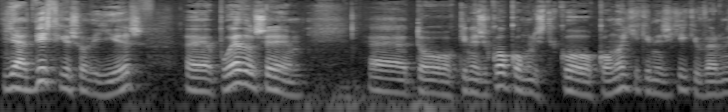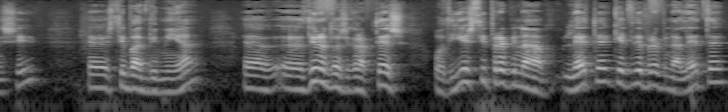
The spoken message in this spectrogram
για αντίστοιχες οδηγίες ε, που έδωσε ε, το Κινέζικο Κομμουνιστικό Κόμμα και η Κινέζικη Κυβέρνηση ε, στην πανδημία δίνοντας γραπτές οδηγίες τι πρέπει να λέτε και τι δεν πρέπει να λέτε,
